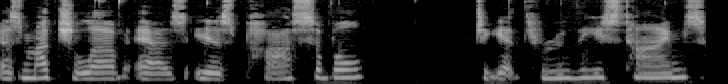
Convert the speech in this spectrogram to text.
as much love as is possible to get through these times.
